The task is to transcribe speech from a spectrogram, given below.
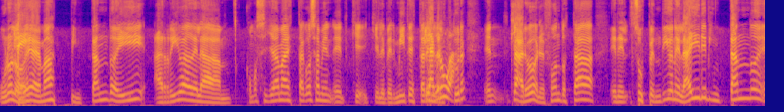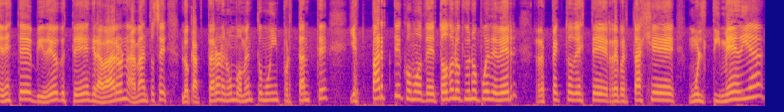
uno lo ve además pintando ahí arriba de la, ¿cómo se llama esta cosa eh, que, le permite estar en la altura? En, claro, en el fondo está en el suspendido en el aire pintando en este video que ustedes grabaron, además entonces lo captaron en un momento muy importante y es parte como de todo lo que uno puede ver respecto de este reportaje multimedia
